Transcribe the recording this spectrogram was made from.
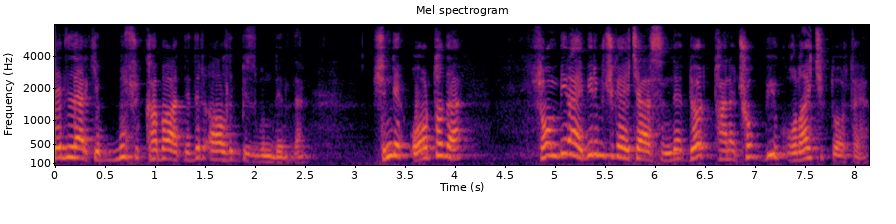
dediler ki bu şu kabahatlidir aldık biz bunu dediler. Şimdi ortada son bir ay, bir buçuk ay içerisinde dört tane çok büyük olay çıktı ortaya.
